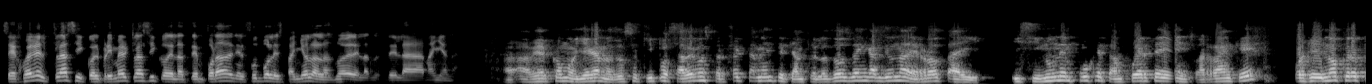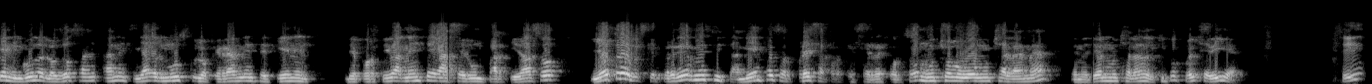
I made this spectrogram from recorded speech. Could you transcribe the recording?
se juega el clásico, el primer clásico de la temporada en el fútbol español a las 9 de la, mañana. A, ver cómo llegan los dos equipos. Sabemos perfectamente que aunque los dos vengan de una derrota y y sin un empuje tan fuerte en su arranque, porque no creo que ninguno de los dos han enseñado el músculo que realmente tienen deportivamente a hacer un partidazo. Y otro de los que perdió Ernesto y también fue sorpresa porque se reforzó mucho, hubo mucha lana, le metieron mucha lana al equipo, fue el Sevilla. Sí,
